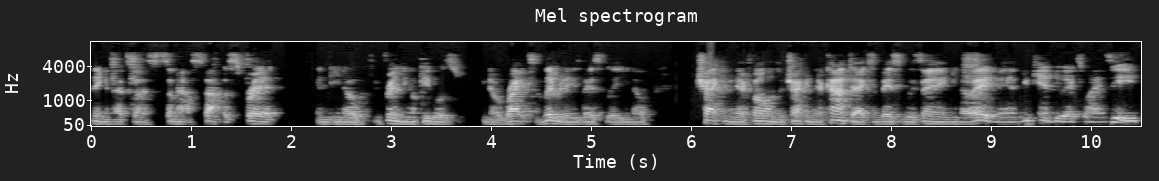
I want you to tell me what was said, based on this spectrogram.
thinking that's going to somehow stop the spread and you know infringing on people's you know rights and liberties. Basically, you know, tracking their phones and tracking their contacts and basically saying, you know, hey man, you can't do X, Y, and Z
